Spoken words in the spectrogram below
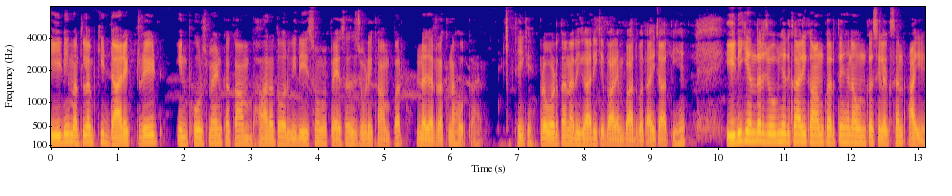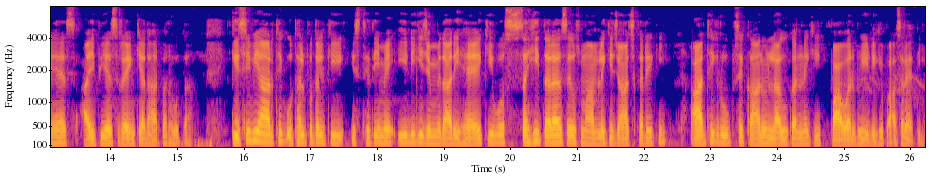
ईडी मतलब कि डायरेक्टरेट इन्फोर्समेंट का काम भारत और विदेशों में पैसे से जुड़े काम पर नज़र रखना होता है। ठीक है, प्रवर्तन अधिकारी के बारे में बात बताई जाती है। ईडी के अंदर जो भी अधिकारी काम करते हैं ना, उनका सिलेक्शन आईएएस आईपीएस रैंक के आधार पर होता किसी भी आर्थिक उथल पुथल की स्थिति में ईडी की ज़िम्मेदारी है कि वो सही तरह से उस मामले की जाँच करेगी आर्थिक रूप से कानून लागू करने की पावर भी ईडी के पास रहती है।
